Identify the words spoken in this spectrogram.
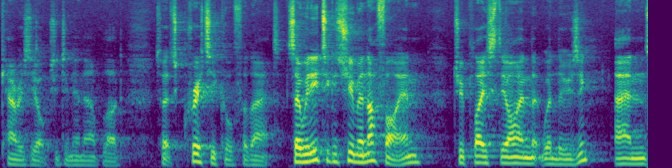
carries the oxygen in our blood. So it's critical for that. So we need to consume enough iron to replace the iron that we're losing, and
